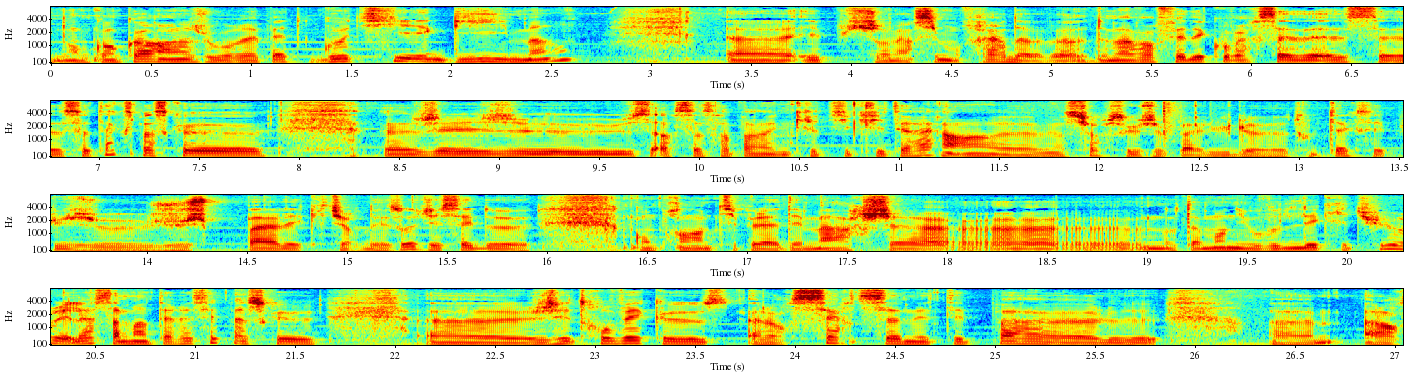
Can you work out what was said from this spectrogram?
donc encore, je vous répète, Gauthier Guillemin, euh, et puis je remercie mon frère de, m'avoir fait découvrir ce, texte parce que euh, ça, ça sera pas une critique littéraire, hein, euh, bien sûr, parce que j'ai pas lu tout le texte et puis je juge pas l'écriture des autres. J'essaye de comprendre un petit peu la démarche, notamment au niveau de l'écriture. Et là, ça m'intéressait parce que j'ai trouvé que, alors certes, ça n'était pas le euh, alors,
